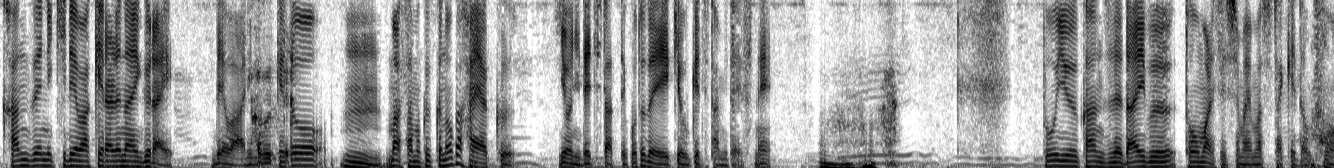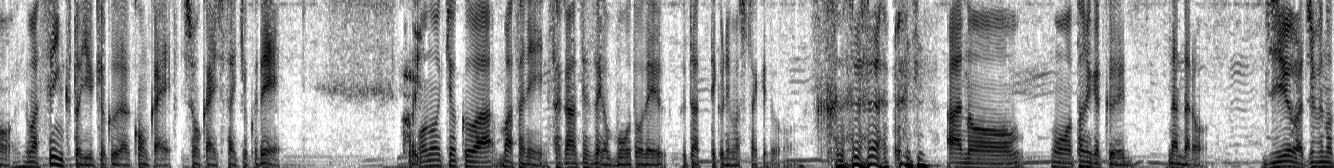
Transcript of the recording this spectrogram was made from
完全に切り分けられないぐらいではありますけど、うんまあ、サム・クックの方が早く世に出てたってことで影響を受けてたみたいですね。うんという感じでだいぶ遠回りしてしまいましたけども「まあ、Think」という曲が今回紹介したい曲で、はいこの曲はまさに坂上先生が冒頭で歌ってくれましたけど あのもうとにかくなんだろう自由は自分の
